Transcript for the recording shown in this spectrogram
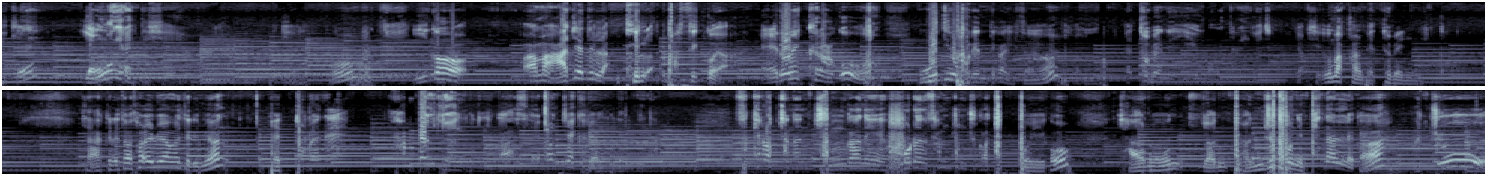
이게 영웅이란 뜻이에요. 했고 이거 아마 아재들 들어봤을 거야. 에로이크라고 오디오 브랜드가 있어요. 베토벤의 이음을 따는 거죠. 역시 음악하면 베토벤이니까. 자 그래서 설명을 드리면 베토벤의 3번 교향곡이니까 세 번째 교향곡입니다 스키러츠는 중간에 홀은 3중주가 돋보이고 자유로운 연, 변주본의 피날레가 아주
